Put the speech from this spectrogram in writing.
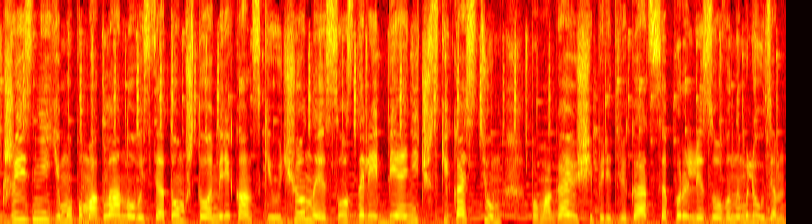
Вернуться к жизни ему помогла новость о том, что американские ученые создали бионический костюм, помогающий передвигаться парализованным людям.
